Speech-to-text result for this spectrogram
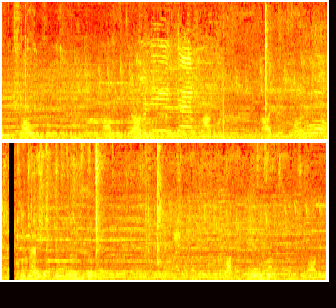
বলি সব বলি সব সব বলি সব বলি রাত বলি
